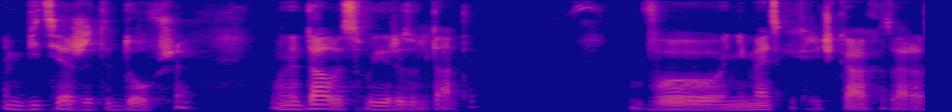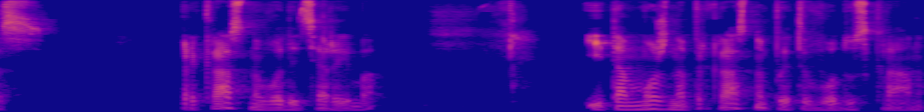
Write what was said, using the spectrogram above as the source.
амбіція жити довше. Вони дали свої результати. В німецьких річках зараз прекрасно водиться риба, і там можна прекрасно пити воду з крану.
